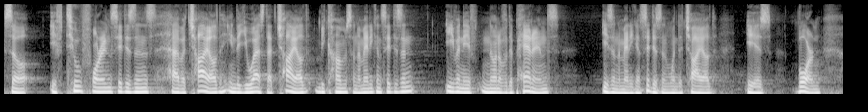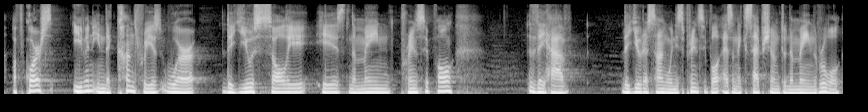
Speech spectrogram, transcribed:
So if two foreign citizens have a child in the US, that child becomes an American citizen, even if none of the parents is an American citizen when the child is born. Of course, even in the countries where the Ius Soli is the main principle, they have the Iure Sanguinis principle as an exception to the main rule.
